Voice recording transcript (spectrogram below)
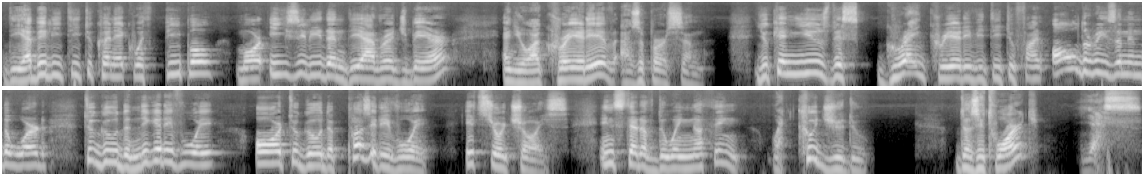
the ability to connect with people more easily than the average bear, and you are creative as a person. You can use this great creativity to find all the reason in the world to go the negative way or to go the positive way. It's your choice. Instead of doing nothing, what could you do? Does it work? Yes.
